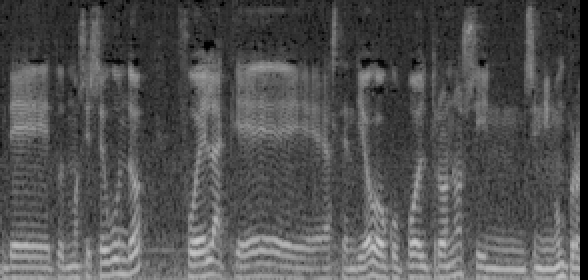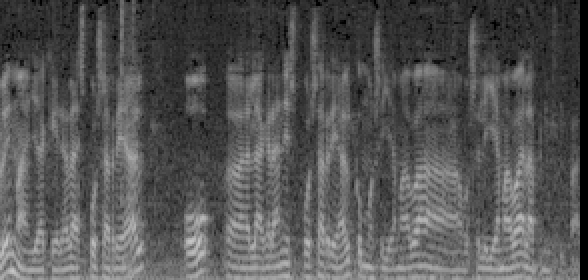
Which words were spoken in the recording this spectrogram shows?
de Tutmosis II, fue la que ascendió o ocupó el trono sin, sin ningún problema, ya que era la esposa real o uh, la gran esposa real, como se llamaba o se le llamaba a la principal.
